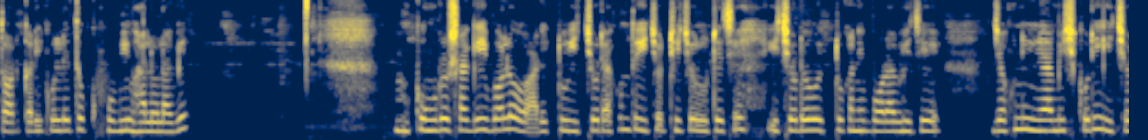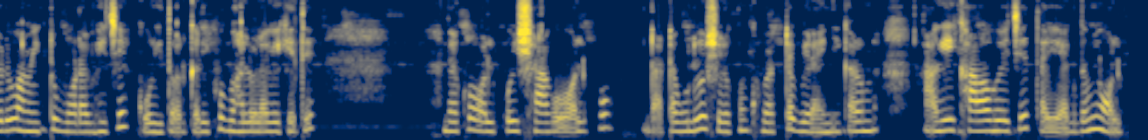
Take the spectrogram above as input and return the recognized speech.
তরকারি করলে তো খুবই ভালো লাগে। কুমড়ো শাকেই বলো, আর একটু ইঁচড়, এখন তো ইঁচড় ঠিচড় উঠেছে। ইঁচড়েও একটুখানি বড়া ভেজে যখনই নিরামিষ করি, ইঁচড়েও আমি একটু বড়া ভেজে করি তরকারি, খুব ভালো লাগে খেতে। দেখো অল্পই শাকও অল্প। ডাটাগুলিও সেরকম খুব একটা বেরায়নি। কারণ আগেই খাওয়া হয়েছে, তাই একদমই অল্প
